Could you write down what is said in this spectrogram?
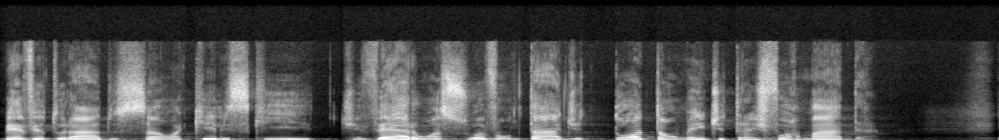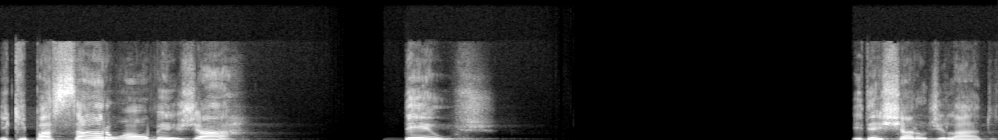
Bem-aventurados são aqueles que tiveram a sua vontade totalmente transformada e que passaram a almejar Deus e deixaram de lado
